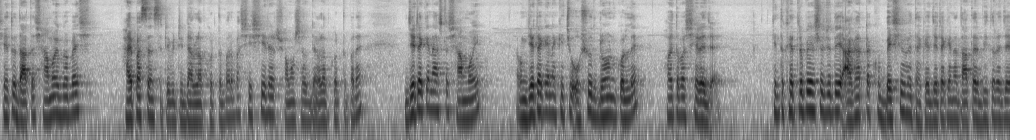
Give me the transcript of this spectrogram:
সেহেতু দাঁতে সাময়িকভাবে হাইপার সেন্সিটিভিটি ডেভেলপ করতে পারে বা শিশিরের সমস্যা ডেভেলপ করতে পারে, যেটা কিনা আসলে সাময়িক এবং যেটা কিনা কিছু ওষুধ গ্রহণ করলে হয়তো বা সেরে যায়। কিন্তু ক্ষেত্রে বিশেষে যদি আঘাতটা খুব বেশি হয়ে থাকে, যেটা কিনা দাঁতের ভিতরে যে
